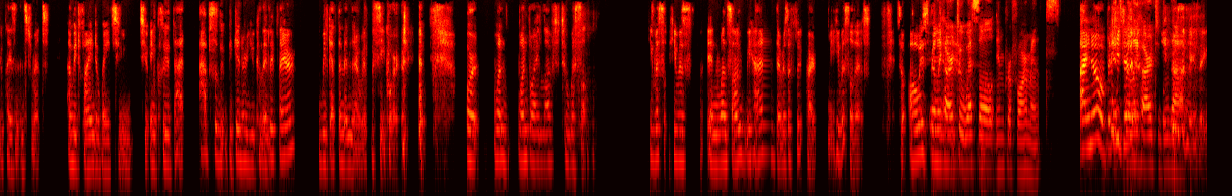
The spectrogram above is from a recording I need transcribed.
who plays an instrument? And we'd find a way to to include that absolute beginner ukulele player. We'd get them in there with the c chord or one one boy loved to whistle. He whistled he was in one song we had there was a flute part. He whistled it. So always it's really hard to whistle in performance. I know but it's he did really it. hard to do that. it amazing.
